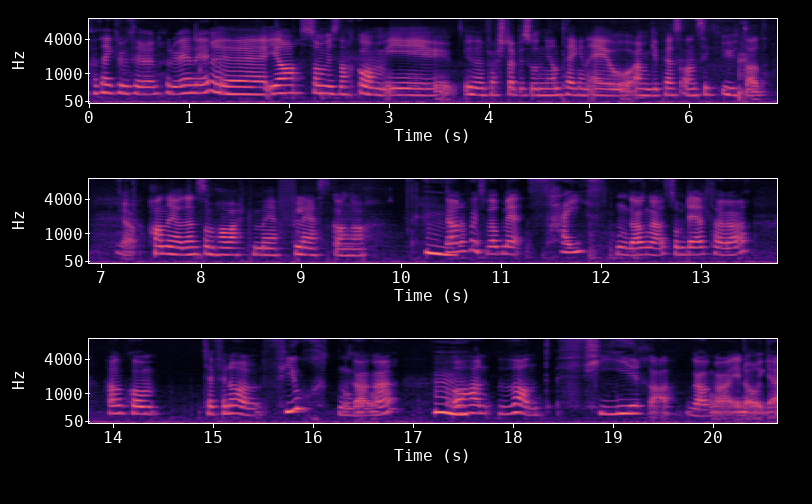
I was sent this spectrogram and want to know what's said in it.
Hva tenker du, Tiril? Er du enig? Uh, ja, som vi snakka om i, i den første episoden, Jahn Teigen er jo MGPs ansikt utad. Ja. Han er jo den som har vært med flest ganger. Mm. Ja, han har faktisk vært med 16 ganger som deltaker. Han kom til finalen 14 ganger, Mm. og han vant fire ganger i Norge.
